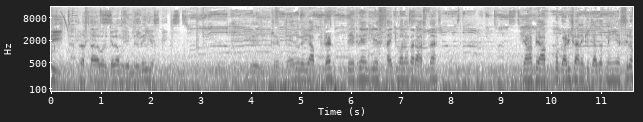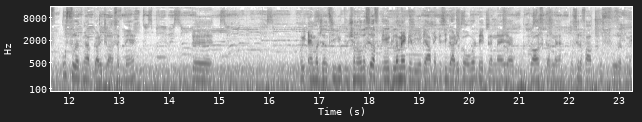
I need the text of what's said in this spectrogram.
جی رستہ اور جگہ مجھے مل گئی ہے۔ یہ جی ٹریک چینج ہو گئی، آپ ریڈ دیکھ رہے ہیں، یہ سائیکل والوں کا راستہ ہے۔ یہاں پہ آپ کو گاڑی چلانے کی اجازت نہیں ہے، صرف اس صورت میں آپ گاڑی چلا سکتے ہیں کہ کوئی ایمرجنسی کی پوزیشن ہو تو صرف ایک لمحے کے لیے کہ آپ نے کسی گاڑی کو اوورٹیک کرنا ہے یا کراس کرنا ہے تو صرف آپ اس صورت میں۔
